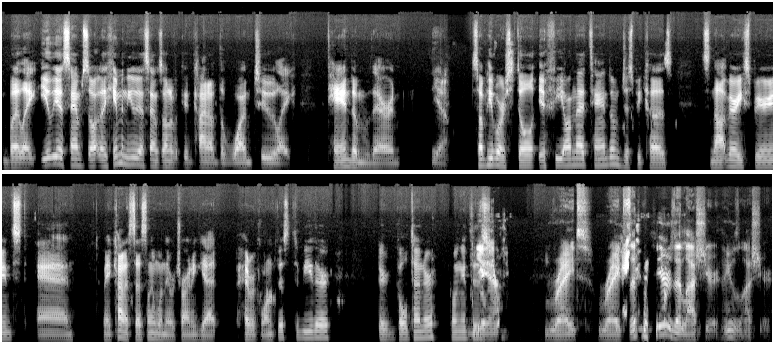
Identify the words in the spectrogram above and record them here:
but like Ilya Samson, like him and Ilya Samsonov have been kind of the one-two like tandem there, and yeah, some people are still iffy on that tandem just because it's not very experienced, and I mean, it kind of says something when they were trying to get Henrik Lundqvist to be their their goaltender going into this. Yeah, right, right. Is that this year? is that last year? I think it was last year.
